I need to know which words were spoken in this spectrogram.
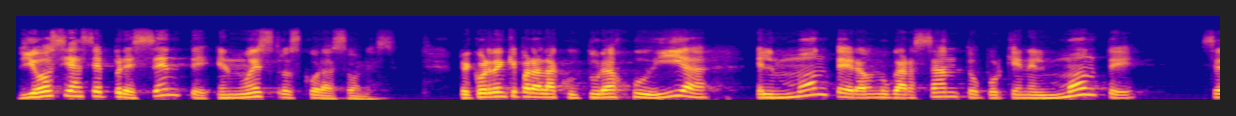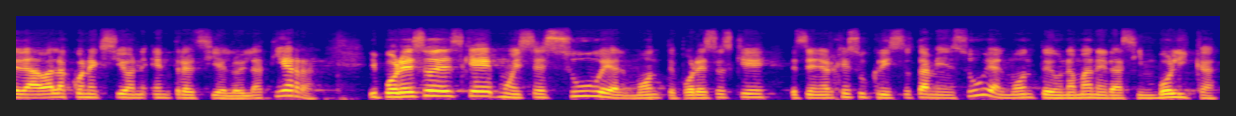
Dios se hace presente en nuestros corazones. Recuerden que para la cultura judía el monte era un lugar santo porque en el monte se daba la conexión entre el cielo y la tierra. Y por eso es que Moisés sube al monte, por eso es que el Señor Jesucristo también sube al monte de una manera simbólica.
